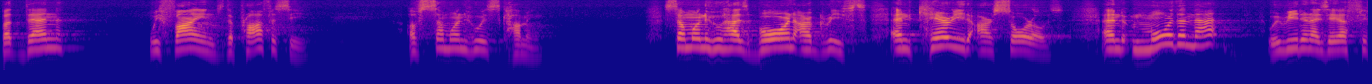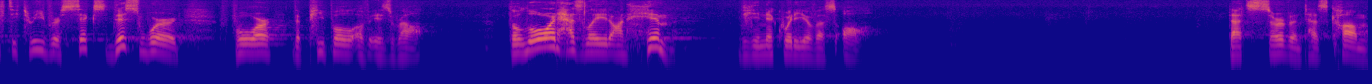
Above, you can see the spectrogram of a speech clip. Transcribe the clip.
But then we find the prophecy of someone who is coming someone who has borne our griefs and carried our sorrows. And more than that, we read in Isaiah 53, verse 6, this word for the people of Israel The Lord has laid on him the iniquity of us all. That servant has come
